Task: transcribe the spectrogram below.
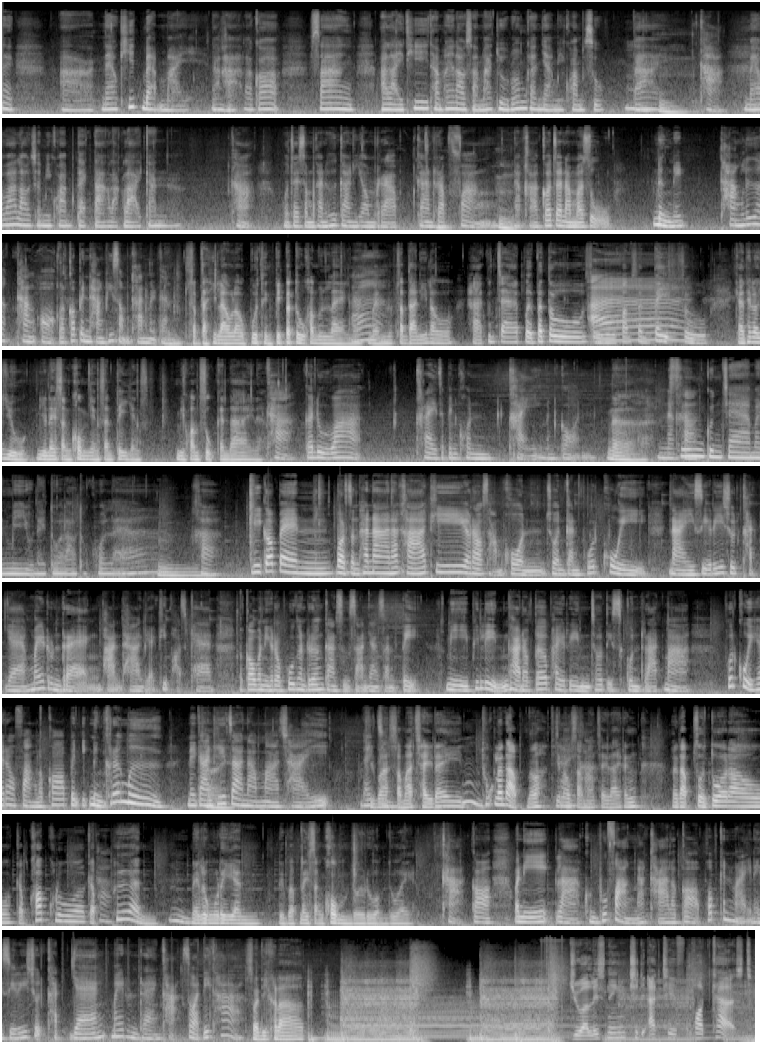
อ่าแนวคิดแบบใหม่นะคะ แล้วก็สร้างอะไรที่ทำให้เราสามารถอยู่ร่วมกันอย่างมีความสุขอืมได้อืมค่ะ แม้ว่าเราจะมีความแตกต่างหลากหลายกันนะ ค่ะ หัวใจสำคัญคือการยอมรับการรับฟังอืมนะคะ ก็จะนำมาสู่หนึ่งในทางเลือกทางออกแล้วก็เป็นทางที่สำคัญเหมือนกัน สัปดาห์ที่แล้วเราพูดถึงปิดประตูความรุนแรงนะอ่าเหมือนสัปดาห์นี้เราหากุญแจเปิดประตูสู่อ่าความสันติสู่ การที่เราอยู่อยู่ในสังคมอย่างสันติอย่างมีความสุขกันได้นะค่ะ ก็ดูว่าใครจะเป็นคนไขมันก่อนน่านะคะซึ่งกุญแจมันมีอยู่ในตัวเราทุกคนแล้วอืมค่ะ นี่ก็เป็นบทสนทนานะคะที่เราสามคนชวนกันพูดคุยในซีรีส์ชุดขัดแย้งไม่รุนแรงผ่านทางเดียที่พอดแคสต์แล้วก็วันนี้เราพูดกันเรื่องการสื่อสารอย่างสันติ มีพี่หลินค่ะ ดรไพรินโชติสกุลรัตน์มา พูดคุยให้เราฟังแล้วก็เป็นอีกหนึ่งเครื่องมือในการที่จะนำมาใช้ได้ คิดจว่าริงสามารถใช้ได้อืมทุกระดับเนาะที่เราใช่ค่ะสามารถใช้ได้ทั้งระดับส่วนตัวเรากับครอบครัวกับค่ะเพื่อนอืมในโรงเรียนหรือแบบในสังคมโดยรวมด้วยค่ะ ก็วันนี้ลาคุณผู้ฟังนะคะ แล้วก็พบกันใหม่ในซีรีส์ชุดขัดแย้งไม่รุนแรงค่ะ สวัสดีค่ะ สวัสดีครับ You are listening to the Active Podcast.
